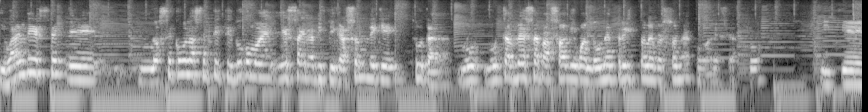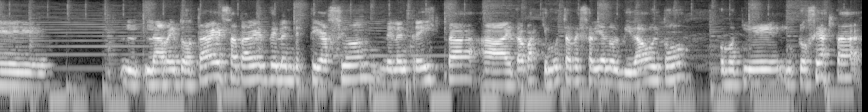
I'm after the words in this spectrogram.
igual de ese, eh, no sé cómo lo sentiste tú, como esa gratificación de que, puta, muchas veces ha pasado que cuando uno entrevista a una persona, como decías tú, y que la retrotraes a través de la investigación, de la entrevista, a etapas que muchas veces habían olvidado y todo, como que inclusive hasta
